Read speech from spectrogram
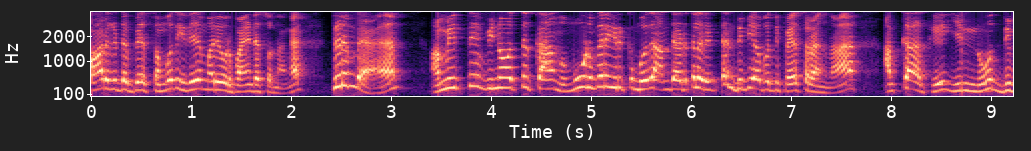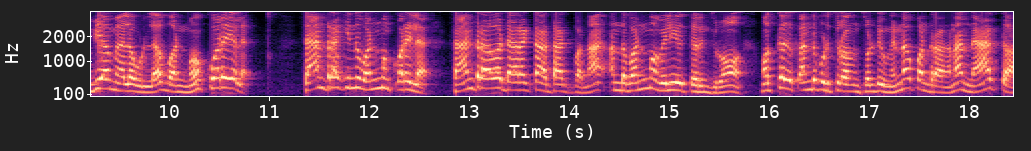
பாருகிட்ட பேசும்போது இதே மாதிரி ஒரு பாயிண்டை சொன்னாங்க. திரும்ப அமித் வினோத் காம் மூணு பேர் இருக்கும்போது அந்த இடத்துல ரிட்டன் திவ்யா பற்றி பேசுகிறாங்கன்னா அக்காவுக்கு இன்னும் திவ்யா மேலே உள்ள வன்மம் குறையலை. சாண்ட்ராக்கு இன்னும் வன்மம் குறையல. சாண்ட்ராவை டைரக்டாக அட்டாக் பண்ணால் அந்த வன்மம் வெளியே தெரிஞ்சிரும். மக்கள் கண்டுபிடிச்சிருவாங்கன்னு சொல்லிட்டு இவங்க என்ன பண்ணுறாங்கன்னா நேக்கா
